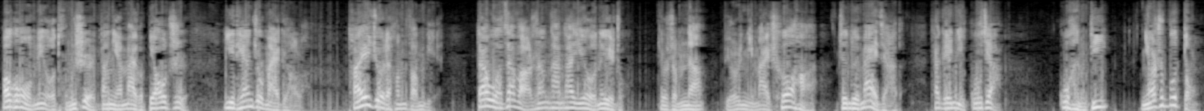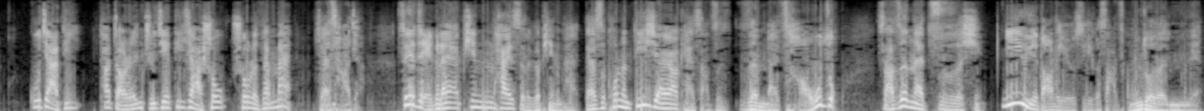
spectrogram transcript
包括我们有个同事当年卖个标志，一天就卖掉了，他也觉得很方便。但我在网上看，他也有那种，就是什么呢？比如你卖车哈，针对卖家的，他给你估价，估很低。你要是不懂估价低，他找人直接低价收，收了再卖，赚差价。所以这个呢，平台是那个平台，但是可能底下要看啥子人来操作，啥子人来执行。你遇到的又是一个啥子工作人员？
